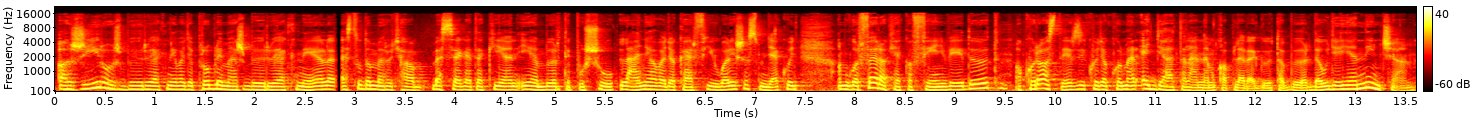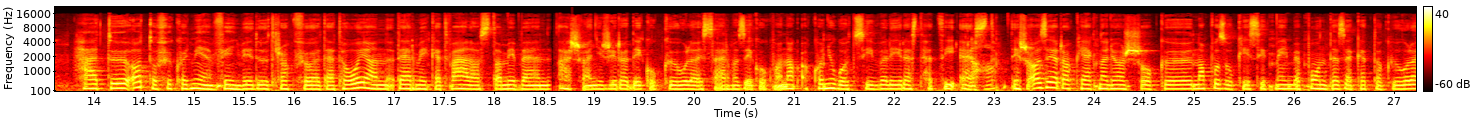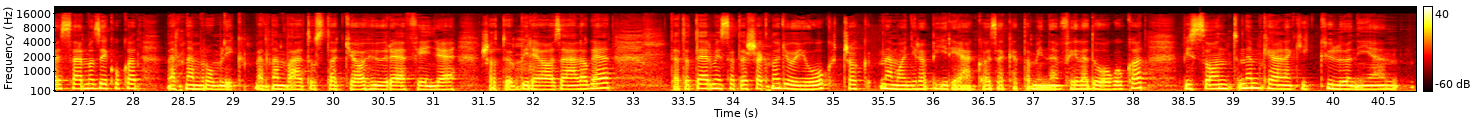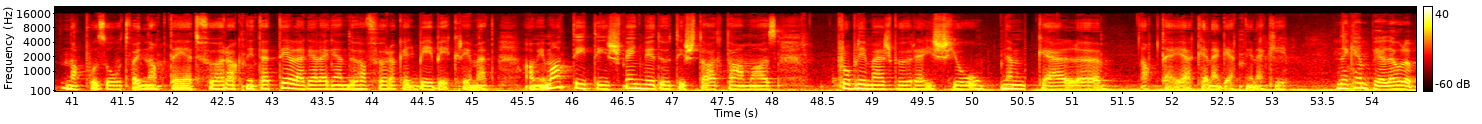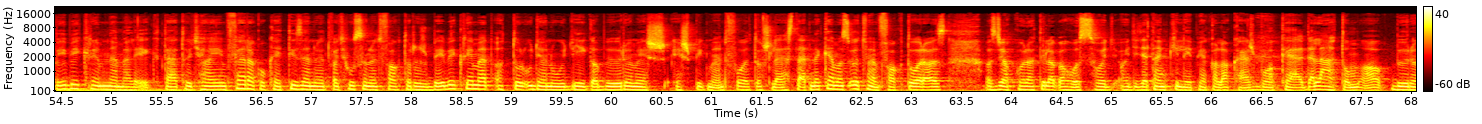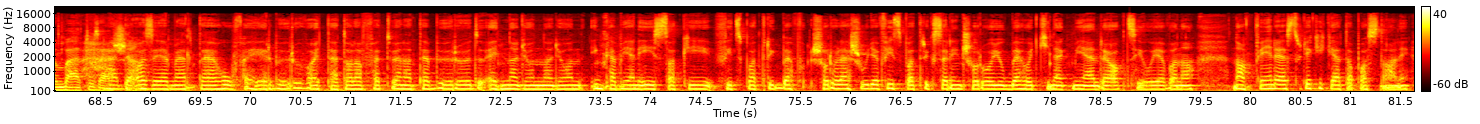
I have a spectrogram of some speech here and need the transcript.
A zsíros bőrűeknél, vagy a problémás bőrűeknél, ezt tudom, mert hogyha beszélgetek ilyen, ilyen bőrtípusú lánya, vagy akár fiúval is, azt mondják, hogy amikor felrakják a fényvédőt, akkor azt érzik, hogy akkor már egyáltalán nem kap levegőt a bőr, de ugye ilyen nincsen. Hát attól függ, hogy milyen fényvédőt rak föl. Tehát ha olyan terméket választ, amiben ásványi zsíradékok, kőolaj származékok vannak, akkor nyugodt szívvel érezheti ezt. Aha. És azért rakják nagyon sok napozókészítménybe pont ezeket a kőolaj származékokat, mert nem romlik, mert nem változtatja a hőre, fényre, stb. az állagát. Tehát a természetesek nagyon jók, csak nem annyira bírják ezeket a mindenféle dolgokat, viszont nem kell nekik külön ilyen napozót vagy naptejet fölrakni, tehát tényleg elegendő, ha fölrak egy BB krémet, ami mattít is, fényvédőt is tartalmaz, problémás bőre is jó, nem kell naptejjel kenegetni neki. Nekem például a BB-krém nem elég. Tehát, hogyha én felrakok egy 15 vagy 25 faktoros BB-krémet, attól ugyanúgy ég a bőröm, és, és pigmentfoltos lesz. Tehát nekem az 50 faktor az, az gyakorlatilag ahhoz, hogy, hogy egyetlen kilépjek a lakásból kell, de látom a bőröm változását. Hát de azért, mert te hófehér bőrű vagy, tehát alapvetően a te bőröd egy nagyon-nagyon, inkább ilyen északi Fitzpatrick besorolás, ugye Fitzpatrick szerint soroljuk be, hogy kinek milyen reakciója van a napfényre, ezt ugye ki kell tapasztalni.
